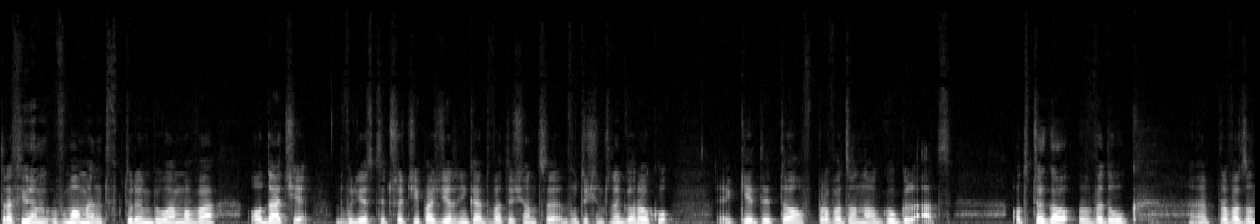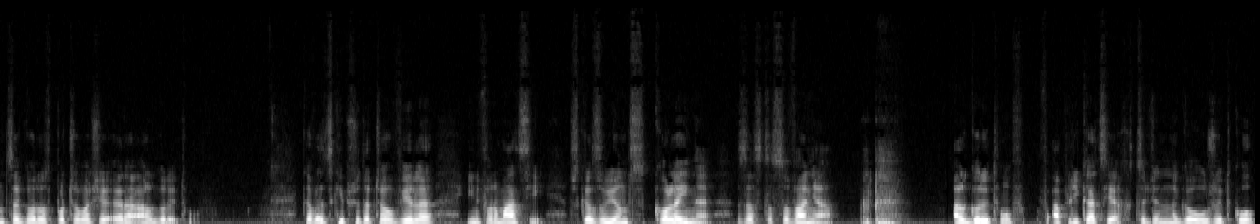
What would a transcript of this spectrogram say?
Trafiłem w moment, w którym była mowa o dacie 23 października 2000, 2000 roku, kiedy to wprowadzono Google Ads, od czego według prowadzącego rozpoczęła się era algorytmów. Kawecki przytaczał wiele informacji, wskazując kolejne zastosowania algorytmów w aplikacjach codziennego użytku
